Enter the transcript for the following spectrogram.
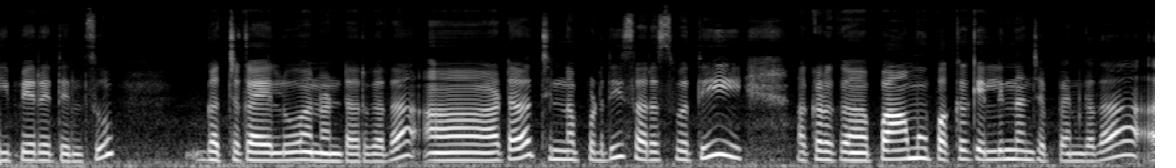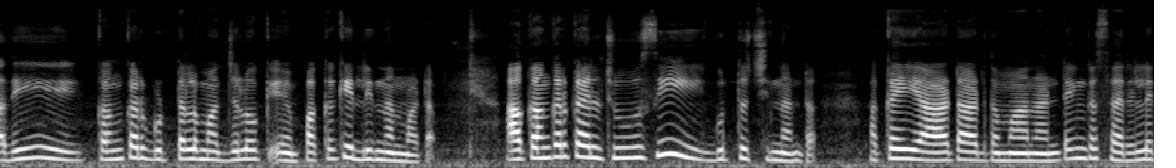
ఈ పేరే తెలుసు. గచ్చకాయలు అని అంటారు కదా. ఆ ఆట చిన్నప్పటిది సరస్వతి అక్కడ పాము పక్కకి వెళ్ళిందని చెప్పాను కదా. అది కంకర గుట్టల మధ్యలో పక్కకి వెళ్ళిందనమాట ఆ కంకరకాయలు చూసి గుర్తొచ్చిందంట. అక్క ఈ ఆట ఆడదామా అని అంటే ఇంకా సరేలే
